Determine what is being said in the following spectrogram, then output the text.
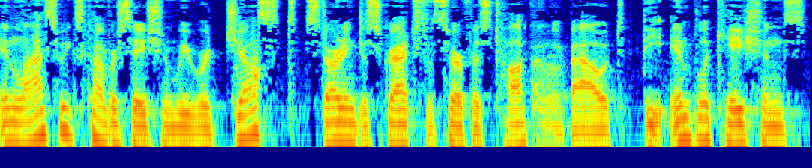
in last week's conversation, we were just starting to scratch the surface talking about the implications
